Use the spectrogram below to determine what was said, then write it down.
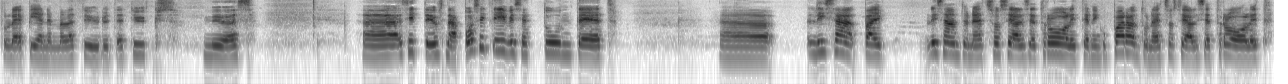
tulee pienemmällä tyydytetyksi myös. Sitten just nämä positiiviset tunteet, lisä, tai lisääntyneet sosiaaliset roolit ja niin kuin parantuneet sosiaaliset roolit.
